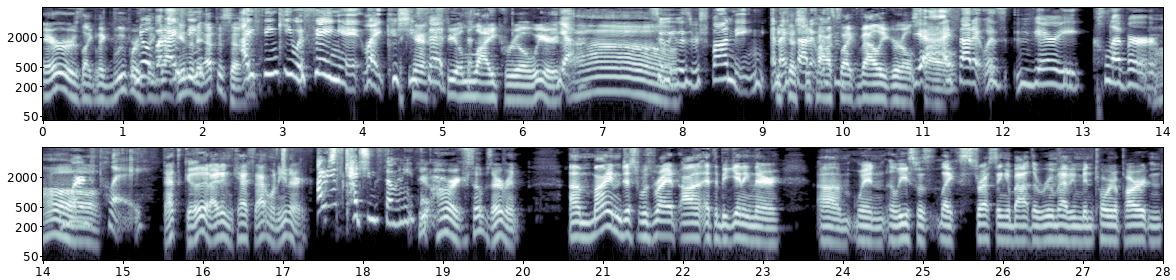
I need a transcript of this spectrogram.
errors, like like bloopers No, that but got I into think- the episode. I think he was saying it like because she can't said feel like real weird. Yeah. Oh. so he was responding, and because I thought she it talks was like Valley Girl yeah, style. I thought it was very clever Oh. wordplay. That's good. I didn't catch that one either. I'm just catching so many You things. are you're so observant. Um, mine just was right on at the beginning there. Um, when Elise was like stressing about the room having been torn apart and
